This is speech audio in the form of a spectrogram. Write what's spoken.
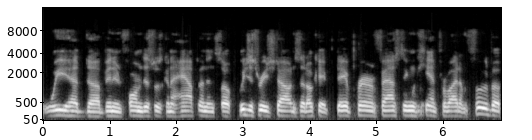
we had uh, been informed this was going to happen, and so we just reached out and said, okay, day of prayer and fasting, we can't provide them food, but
